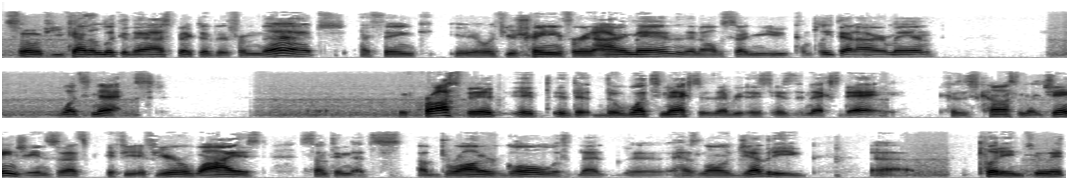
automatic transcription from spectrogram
So if you kind of look at the aspect of it from that, I think you know if you're training for an Ironman and then all of a sudden you complete that Ironman, what's next. With CrossFit, it, it the, the, what's next is every is, is, the next day because it's constantly changing. So that's if you, if your why is something that's a broader goal with, that uh, has longevity uh, put into it,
